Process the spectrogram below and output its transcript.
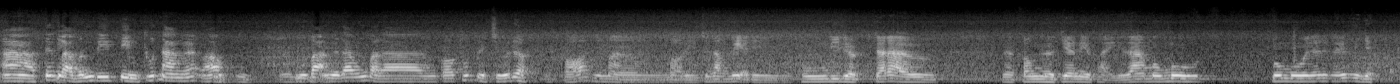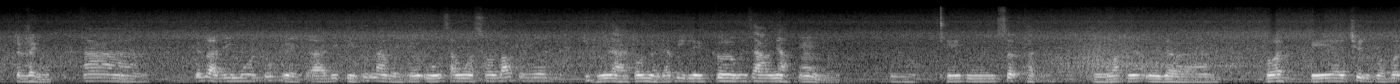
À tức là vẫn đi tìm thuốc năng đấy phải không? Ừ, ừ. một bạn người ta cũng bảo là có thuốc để chứa được có nhưng mà bảo thì chưa giang viện thì không đi được chắc là, là con người kia thì phải ra mưu mưu mưu mưu thế thế gì nhỉ chân lành à tức là đi mua thuốc về à, đi tìm thuốc nam về rồi uống xong rồi soi bóc kiểu như là con người đã bị lên cơ với sao nhỉ ừ. ừ. thế sợ thật Ừ. Đúng không? bây giờ thôi cái chuyện của vợ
